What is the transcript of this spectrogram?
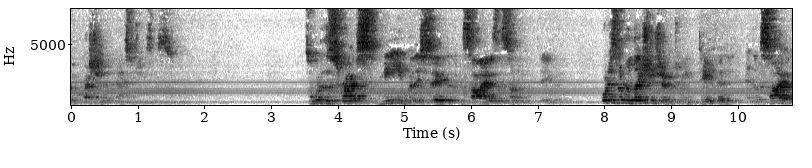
a question of exegesis. So, what do the scribes mean when they say that the Messiah is the son of David? What is the relationship between David and the Messiah?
